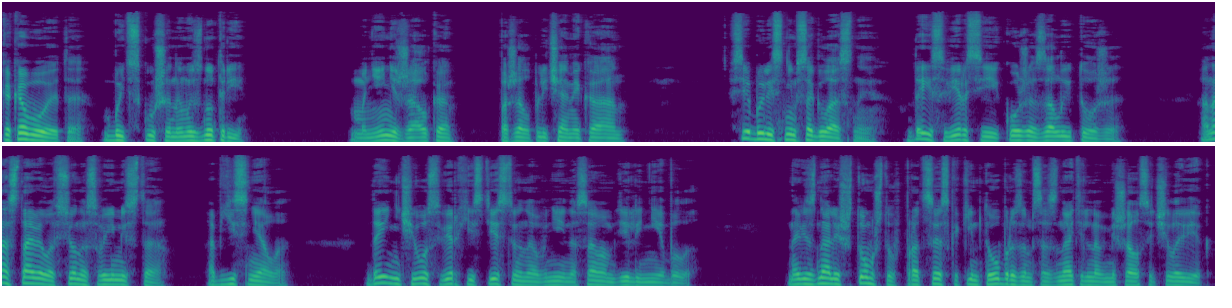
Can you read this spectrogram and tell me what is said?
каково это — быть скушенным изнутри. Мне не жалко, — пожал плечами Каан. Все были с ним согласны, да и с версией кожа золы тоже. Она ставила все на свои места, объясняла да и ничего сверхъестественного в ней на самом деле не было. Новизна лишь в том, что в процесс каким-то образом сознательно вмешался человек.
